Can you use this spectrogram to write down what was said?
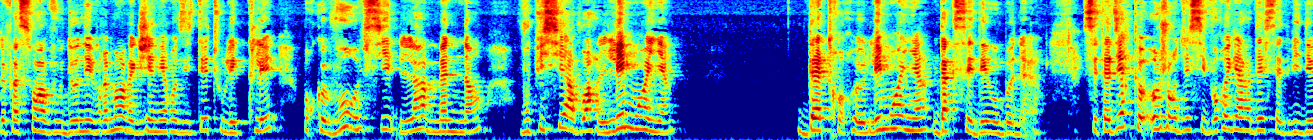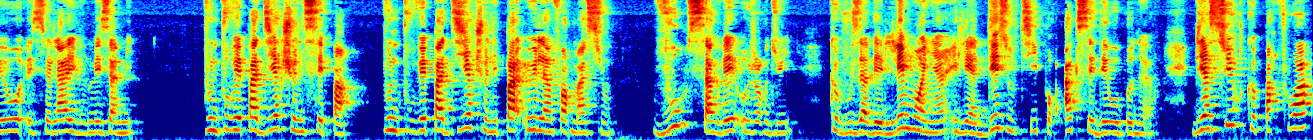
de façon à vous donner vraiment avec générosité tous les clés pour que vous aussi, là, maintenant, vous puissiez avoir les moyens d'être heureux, les moyens d'accéder au bonheur. C'est-à-dire qu'aujourd'hui, si vous regardez cette vidéo et ce live, mes amis, vous ne pouvez pas dire « je ne sais pas ». Vous ne pouvez pas dire « je n'ai pas eu l'information ». Vous savez aujourd'hui que vous avez les moyens, il y a des outils pour accéder au bonheur. Bien sûr que parfois,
